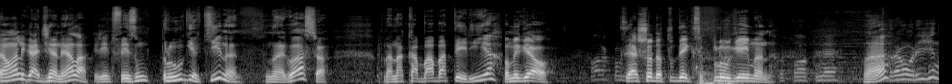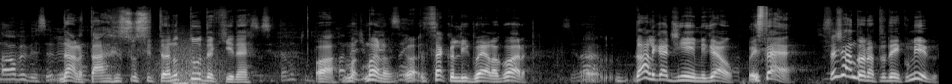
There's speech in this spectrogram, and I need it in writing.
uma ligadinha nela. A gente fez um plug aqui né, no negócio, ó. Pra não acabar a bateria. Ô, Miguel, o que você achou da Today com esse plug aí, mano? ficou top, né? Hã? Padrão original, bebê, você viu? Não, ela né? tá ressuscitando tudo aqui, né? Ressuscitando tudo. Ó, Tá mano, eu- será que eu ligo ela agora? Será? Dá uma ligadinha aí, Miguel. Ô, Esté, você já andou na Today comigo?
